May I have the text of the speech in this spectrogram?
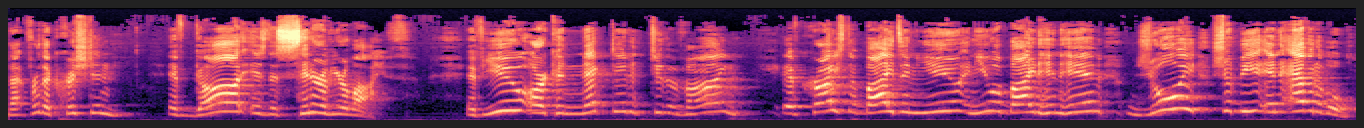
that for the Christian, if God is the center of your life, if you are connected to the vine, if Christ abides in you and you abide in him, joy should be inevitable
